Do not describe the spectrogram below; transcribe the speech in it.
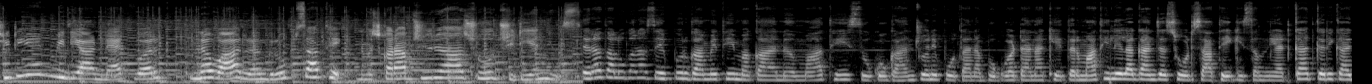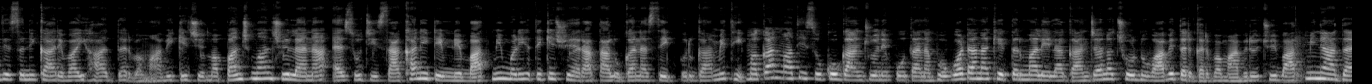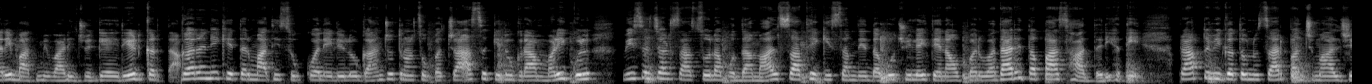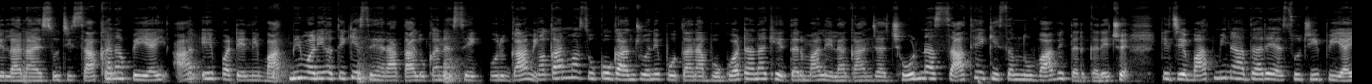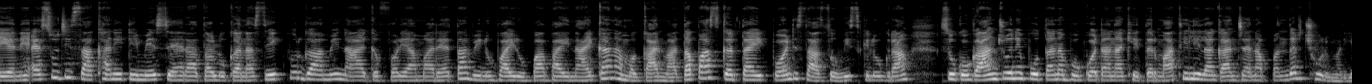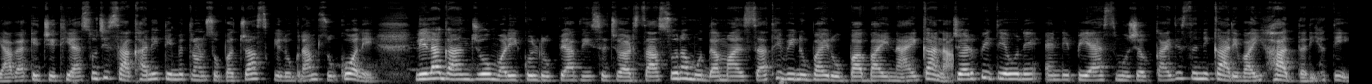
GTN media network નવા રંગરૂપ સાથે. નમસ્કાર, આપ જોઈ રહ્યા છો જીટીએન ન્યૂઝ. તેરા તાલુકાના શેખપુર ગામેથી મકાનમાંથી સૂકો ગાંજો અને પોતાના ભોગવટાના ખેતરમાંથી લેલા ગાંજા છોડ સાથે કિસમની અટકાયત કરી કાયદેસરની કાર્યવાહી હાથ ધરવામાં આવી કે જેમાં પંચમહાલ જિલ્લાના એસઓજી શાખાની ટીમને બાતમી મળી હતી કે શહેરા તાલુકાના શેખપુર ગામેથી મકાનમાંથી સૂકો ગાંજો અને પોતાના ભોગવટાના ખેતરમાં લેલા ગાંજાના છોડનું વાવેતર કરવામાં આવી રહ્યું છે. બાતમીના આધારે બાતમીવાળી જગ્યાએ રેડ કરતા ઘર અને ખેતરમાંથી સૂકો અને લીલો ગાંજો ત્રણસો પચાસ કિલોગ્રામ મળી કુલ વીસ હજાર સાતસોના મુદ્દામાલ સાથે કિસમને દબોચી લઈ તેના ઉપર વધારે તપાસ હાથ ધરી હતી. પ્રાપ્ત વિગતો અનુસાર પંચમહાલ જિલ્લાના એસઓજી શાખાના પીઆઈ આર એ પટેલને બાતમી મળી હતી કે શહેરા તાલુકાના શેખપુર ગામે મકાનમાં સૂકો ગાંજો અને પોતાના ભોગવટાના ખેતરમાં લેલા ગાંજા છોડના સાથે કિસમનું વાવેતર કરે છે કે જે બાતમીના આધારે એસઓજી પીઆઈ અને એસઓજી શાખાની ટીમે શહેરા તાલુકાના શેખપુર ગામે નાયક ફળિયામાં રહેતા વિનુભાઈ રૂપાભાઈ નાયકાના મકાનમાં તપાસ કરતા એક પોઈન્ટ સાતસો વીસ કિલોગ્રામ સૂકો ગાંજો પોતાના ભોગવટાના ખેતરમાંથી લીલા ગાંજાના પંદર છોડ મળી આવ્યા કે જેથી એસઓજી શાખાની ટીમે ત્રણસો પચાસ કિલોગ્રામ સૂકો અને લીલા ગાંજો મળી કુલ રૂપિયા વીસ હજાર સાતસોના મુદ્દામાલ સાથે વિનુભાઈ રૂપાભાઈ નાયકાના ઝડપી તેઓને એનડીપીએસ મુજબ કાયદેસરની કાર્યવાહી હાથ ધરી હતી.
